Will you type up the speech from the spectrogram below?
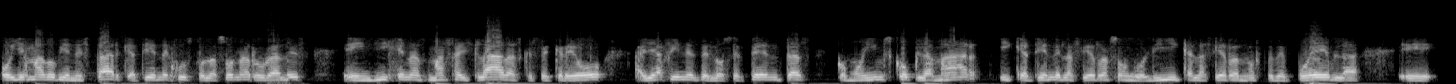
o llamado bienestar que atiende justo las zonas rurales e indígenas más aisladas que se creó allá a fines de los setentas como IMSS Coplamar y que atiende la Sierra Songolica, la Sierra Norte de Puebla, eh,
